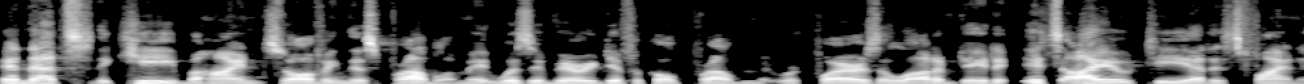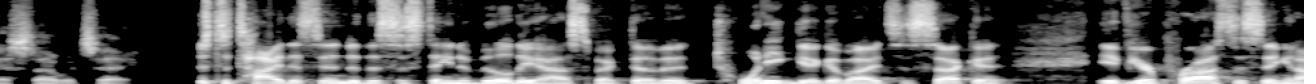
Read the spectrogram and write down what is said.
And that's the key behind solving this problem. It was a very difficult problem. It requires a lot of data. It's IoT at its finest, I would say just to tie this into the sustainability aspect of it 20 gigabytes a second if you're processing and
